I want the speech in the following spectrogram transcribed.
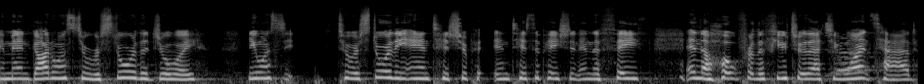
Amen. God wants to restore the joy. He wants to to restore the anticip- anticipation and the faith and the hope for the future that you once had.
